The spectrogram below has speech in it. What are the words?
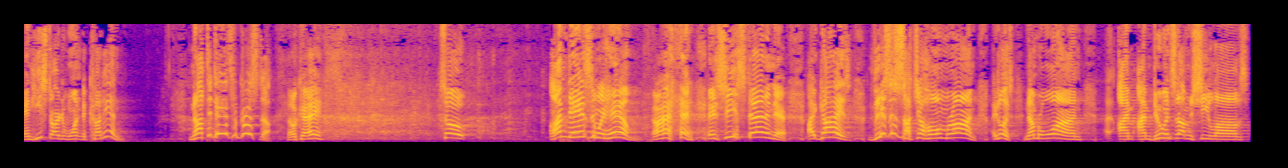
and he started wanting to cut in, not to dance with Krista. Okay, so I'm dancing with him. All right. And she's standing there. I, guys, this is such a home run. Look, number one, I'm, I'm doing something she loves.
